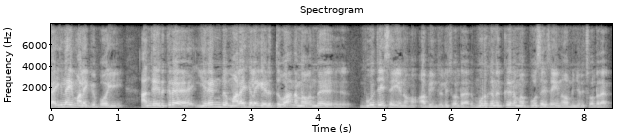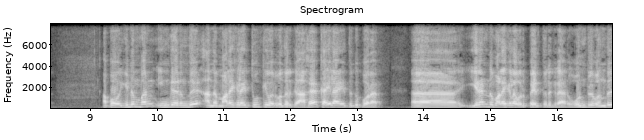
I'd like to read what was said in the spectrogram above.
கைலை மலைக்கு போய் அங்க இருக்கிற இரண்டு மலைகளை எடுத்து வா நம்ம வந்து பூஜை செய்யணும் அப்படின்னு சொல்லி சொல்றாரு. முருகனுக்கு நம்ம பூஜை செய்யணும் அப்படின்னு சொல்லி சொல்றாரு. அப்போ இடும்பன் இங்க இருந்து அந்த மலைகளை தூக்கி வருவதற்காக கைலாயத்துக்கு போறார். இரண்டு மலைகளை அவர் பெயர்த்திருக்கிறார். ஒன்று வந்து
